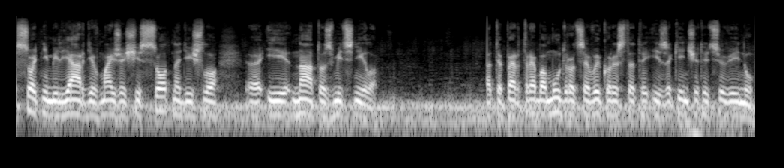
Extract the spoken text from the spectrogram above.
Сотні мільярдів, майже 600 надійшло, е, і НАТО зміцніло. А тепер треба мудро це використати і закінчити цю війну.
